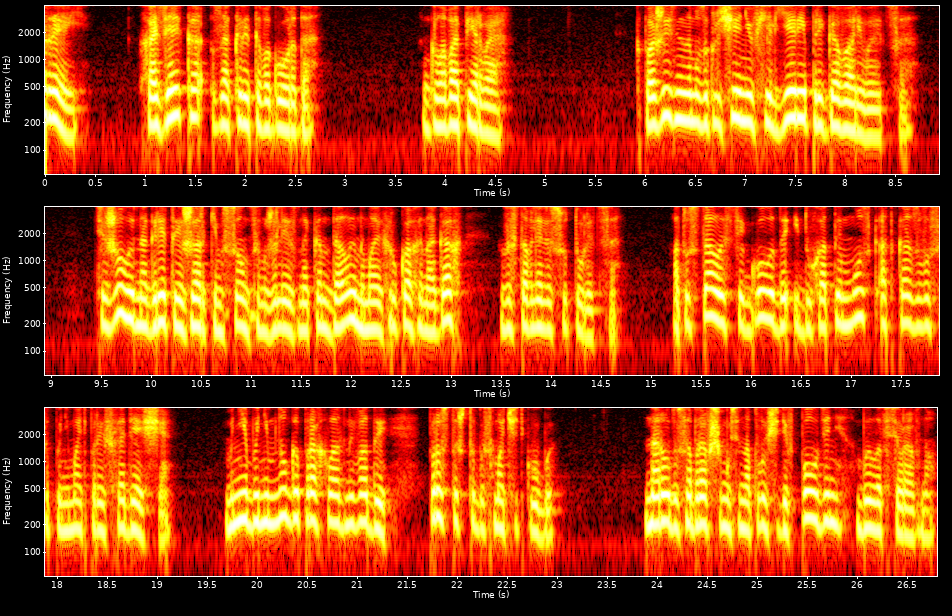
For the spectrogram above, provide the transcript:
Рэй. Хозяйка закрытого города. Глава первая. К пожизненному заключению в Хильере приговаривается. Тяжелые, нагретые жарким солнцем железные кандалы на моих руках и ногах заставляли сутулиться. От усталости, голода и духоты мозг отказывался понимать происходящее. Мне бы немного прохладной воды, просто чтобы смочить губы. Народу, собравшемуся на площади в полдень, было все равно.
